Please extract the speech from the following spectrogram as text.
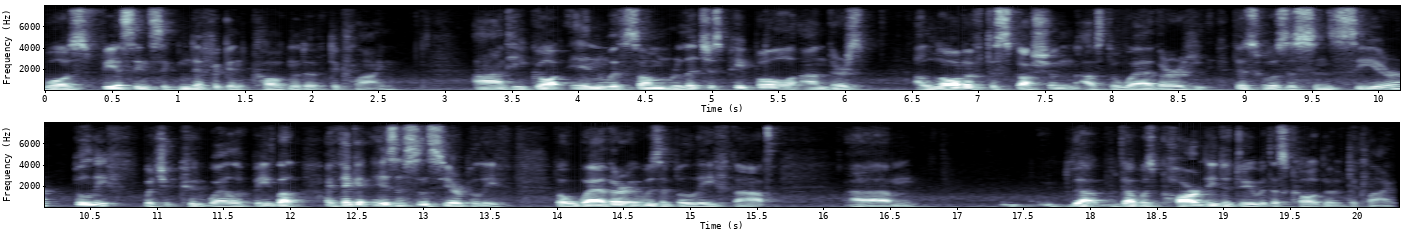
was facing significant cognitive decline. And he got in with some religious people, and there's a lot of discussion as to whether he, this was a sincere belief, which it could well have been. Well, I think it is a sincere belief, but whether it was a belief that um, that that was partly to do with this cognitive decline.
